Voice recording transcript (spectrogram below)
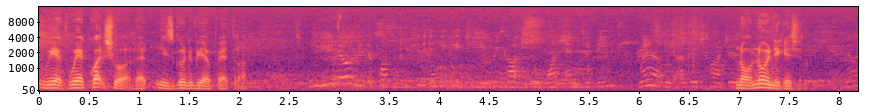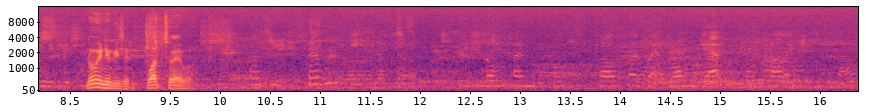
we, are, we are quite sure that it's going to be a fair trial. Do you know, did the prosecution indicate to you regard to one entity? When are the other charges? No, no indication. No indication? No indication whatsoever. Like a really long time before trial starts, like long gap before trial actually starts.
